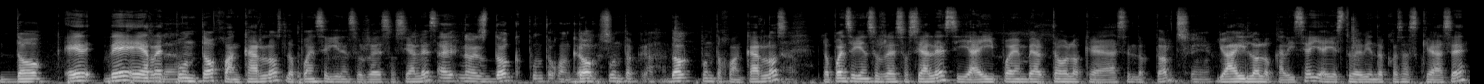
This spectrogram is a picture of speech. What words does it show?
Doc, e, Carlos, lo pueden seguir en sus redes sociales. no, es doc.juancarlos. Doc.juancarlos, lo pueden seguir en sus redes sociales y ahí pueden ver todo lo que hace el doctor. Sí. Yo ahí lo localicé y ahí estuve viendo cosas que hace.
